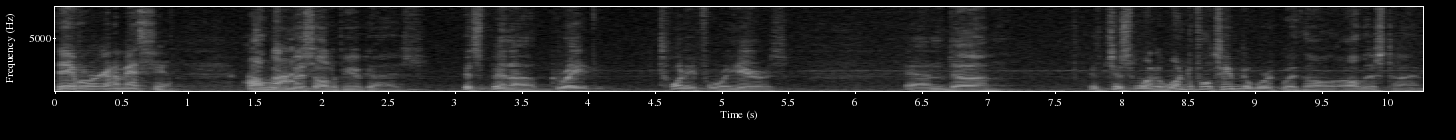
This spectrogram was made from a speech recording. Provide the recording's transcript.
Dave, we're going to miss you. I'm going to miss all of you guys. It's been a great 24 years, and uh, it's just what a wonderful team to work with all, all this time.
